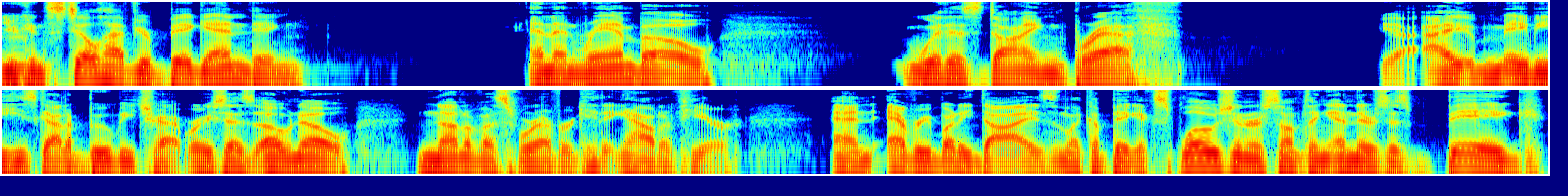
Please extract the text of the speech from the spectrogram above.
You can still have your big ending and then Rambo with his dying breath yeah, I maybe he's got a booby trap where he says, "Oh no, none of us were ever getting out of here," and everybody dies in like a big explosion or something. And there's this big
